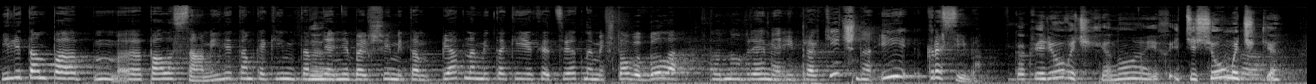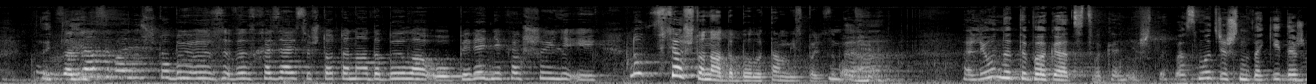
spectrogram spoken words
или там по э, полосам, или там какими-то да. небольшими там пятнами такие цветными, чтобы было в одно время и практично, и красиво. Как веревочки, но их и тесемочки. Да. Завязывались, чтобы в хозяйстве что-то надо было, у передников шили, и, ну, все, что надо было, там использовали. Да. Алена – это богатство, конечно. Посмотришь на такие даже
